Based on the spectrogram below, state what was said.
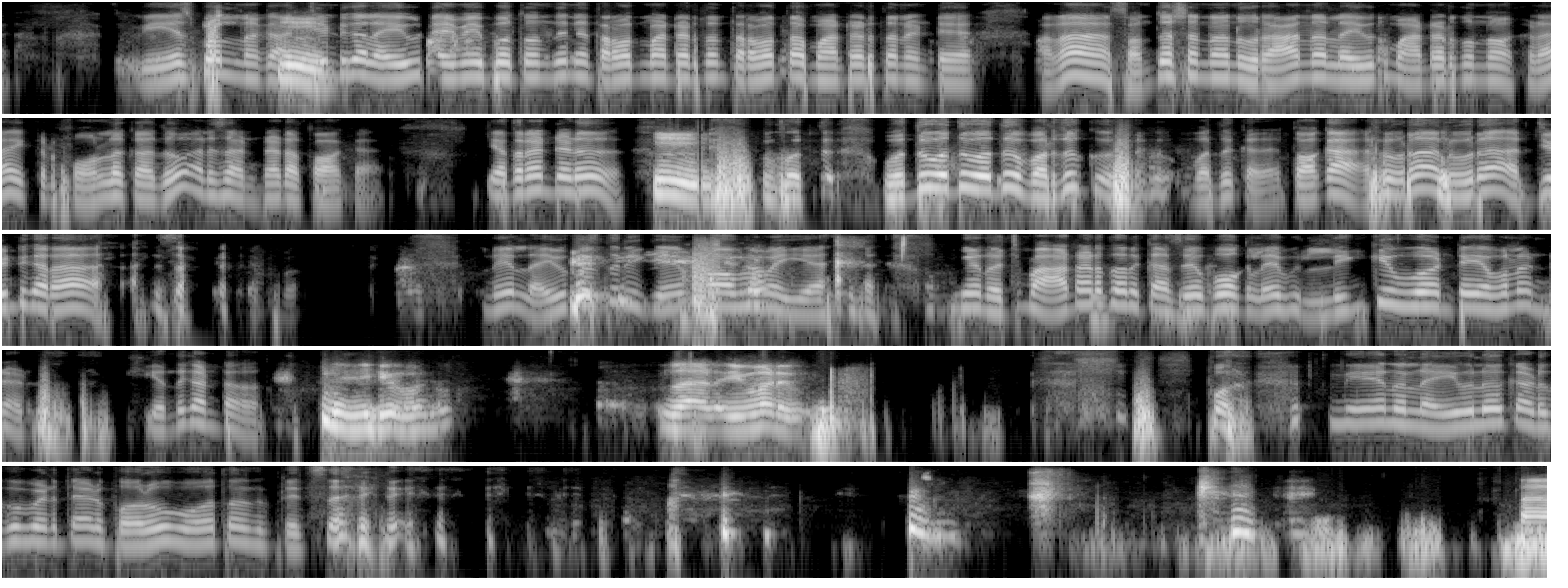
ఏసుపాల్ నాకు. అర్జెంట్గా లైవ్ టైం అయిపోతుంది. నేను తర్వాత మాట్లాడతాను తర్వాత మాట్లాడతానంటే అన్నా సంతోష్ అన్న నువ్వు రా అన్న లైవ్కి మాట్లాడుకుందాం అక్కడ ఇక్కడ ఫోన్లో కాదు అనేసి అంటున్నాడు ఆ తోక. ఎతనంటాడు. వద్దు వద్దు వద్దు వద్దు వరదుకు వద్దు కదా తోక నువ్వురా నువ్వురా అర్జెంట్గా రా. నేను లైవ్ వస్తే నీకేం ప్రాబ్లం అయ్యా? నేను వచ్చి మాట్లాడతాను కాసేపు ఒక లైవ్ లింక్ ఇవ్వు అంటే ఇవ్వనంటాడు. ఎందుకంటావు? ఇవ్వడు. వాడు ఇవ్వడు. పొ- నేను లైవ్లోకి అడుగు పెడితే ఆడు పరువు పోతుంది ప్రతిసారి. ఆ,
